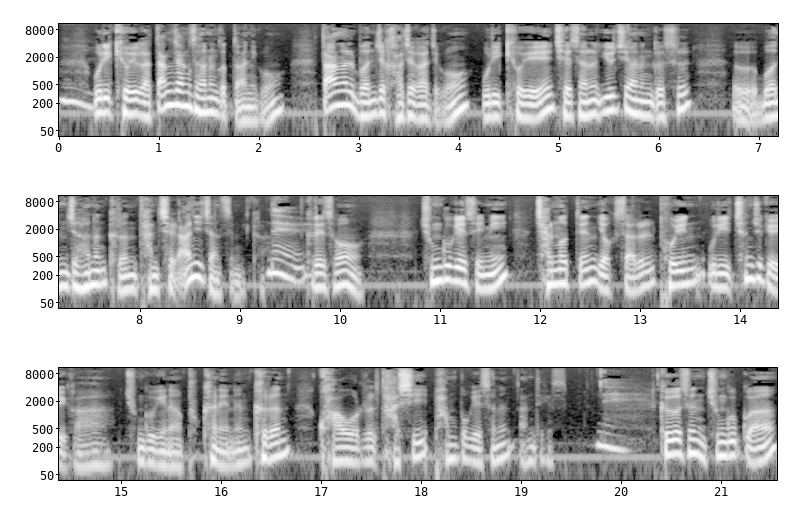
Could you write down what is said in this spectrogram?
음. 우리 교회가 땅 장사하는 것도 아니고 땅을 먼저 가져가지고 우리 교회의 재산을 유지하는 것을 어, 먼저 하는 그런 단체가 아니지 않습니까? 네. 그래서 중국에서 이미 잘못된 역사를 보인 우리 천주교회가 중국이나 북한에는 그런 과오를 다시 반복해서는 안 되겠습니다. 네. 그것은 중국과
